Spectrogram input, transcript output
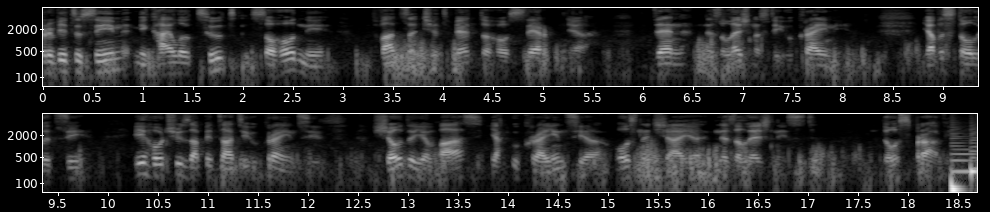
Привіт усім, Михайло тут. Сьогодні, 24 серпня, День Незалежності України. Я в столиці і хочу запитати українців, що для вас, як українця, означає незалежність? До справи.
